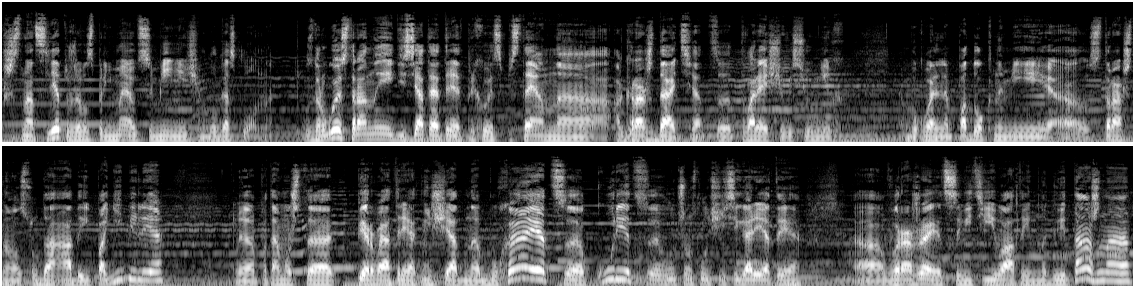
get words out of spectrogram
в 16 лет уже воспринимаются менее чем благосклонно. С другой стороны, 10 отряд приходится постоянно ограждать от э, творящегося у них буквально под окнами э, страшного суда ада и погибели, потому что первый отряд нещадно бухает, курит, в лучшем случае сигареты, Э, выражается витиевато и многоэтажно,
